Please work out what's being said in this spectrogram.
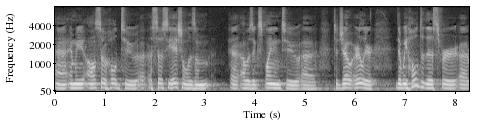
uh, and we also hold to uh, associationalism. Uh, I was explaining to, uh, to Joe earlier that we hold to this for uh,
